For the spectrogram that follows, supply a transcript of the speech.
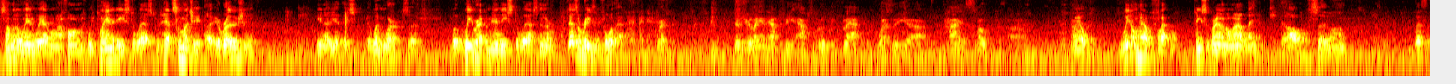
Some of the land we have on our farm, if we planted east to west, would have so much uh, erosion, you know, it- it's, it wouldn't work, so. But we recommend east to west, and there- there's a reason for that. Question. Does your land have to be absolutely flat? What's the uh, highest slope? uh, Well, we don't have a flat piece of ground on our land at all, so, um, Less than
